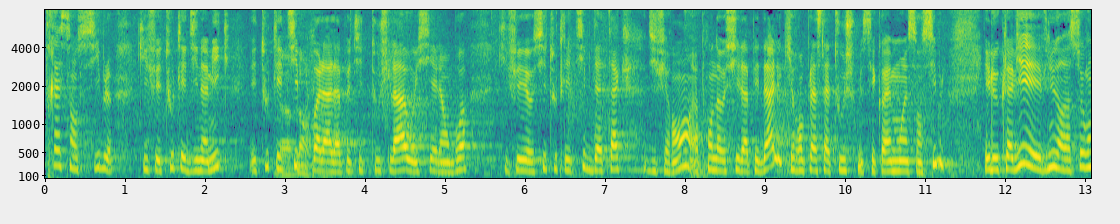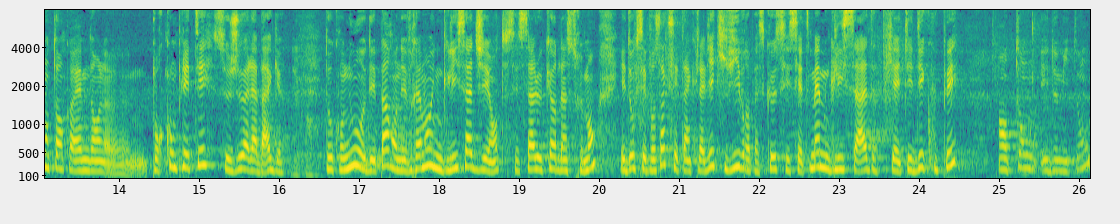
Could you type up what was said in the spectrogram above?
très sensible, qui fait toutes les dynamiques et toutes les types. Voilà, la petite touche là, ou ici elle est en bois, qui fait aussi tous les types d'attaques différents. Après, on a aussi la pédale qui remplace la touche, mais c'est quand même moins sensible. Et le clavier est venu dans un second temps quand même dans le- pour compléter ce jeu à la bague. Donc on- nous, au départ, on est vraiment une glissade géante. C'est ça le cœur de l'instrument. Et donc c'est pour ça que c'est un clavier qui vibre, parce que c'est cette même glissade qui a été découpée en ton et demi-ton.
